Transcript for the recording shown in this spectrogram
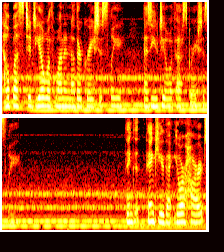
Help us to deal with one another graciously as you deal with us graciously. Thank, thank you that your heart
